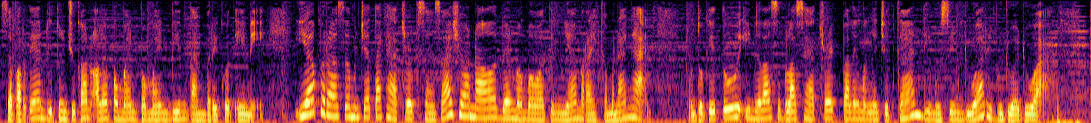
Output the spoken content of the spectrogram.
seperti yang ditunjukkan oleh pemain-pemain bintang berikut ini. Ia berhasil mencetak hat-trick sensasional dan membawa timnya meraih kemenangan. Untuk itu, inilah 11 hat-trick paling mengejutkan di musim 2022.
